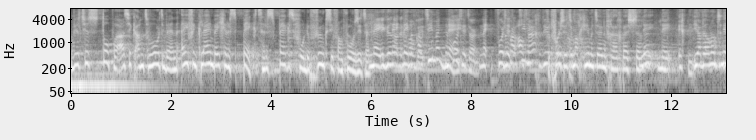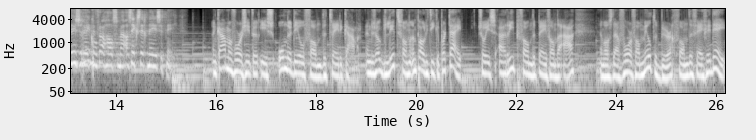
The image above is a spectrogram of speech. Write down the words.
Wilt je stoppen als ik aan het woord ben? Even een klein beetje respect. Respect voor de functie van voorzitter. Nee, ik wil nee, nee mevrouw Thieme, nee, voorzitter. Nee, voorzitter, mevrouw Thieme, gedurende... Voorzitter, mag ik hier meteen een vraag bij stellen? Nee, nee, echt niet. Jawel, want nee, deze... Nee, mevrouw Halsema, als ik zeg nee, is het nee. Een Kamervoorzitter is onderdeel van de Tweede Kamer. En dus ook lid van een politieke partij. Zo is Ariep van de PvdA en was daarvoor van Miltenburg van de VVD.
